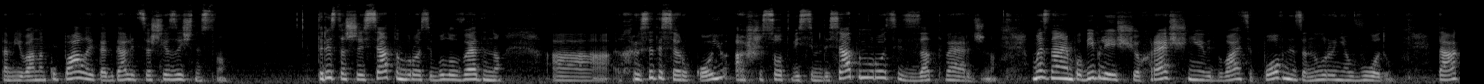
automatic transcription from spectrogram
там Івана Купала і так далі. Це ж язичництво. В 360 році було введено а, хреститися рукою, а в 680 році затверджено. Ми знаємо по Біблії, що хрещення відбувається повне занурення в воду. Так?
